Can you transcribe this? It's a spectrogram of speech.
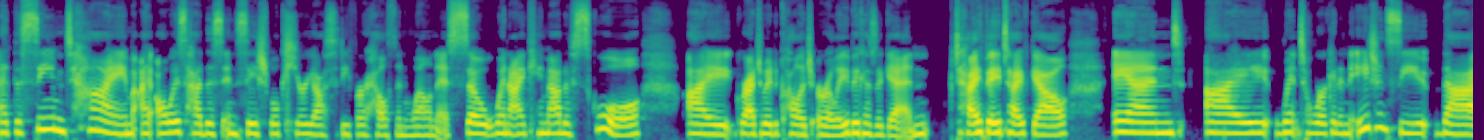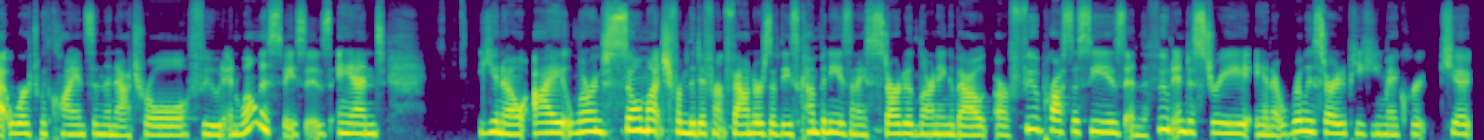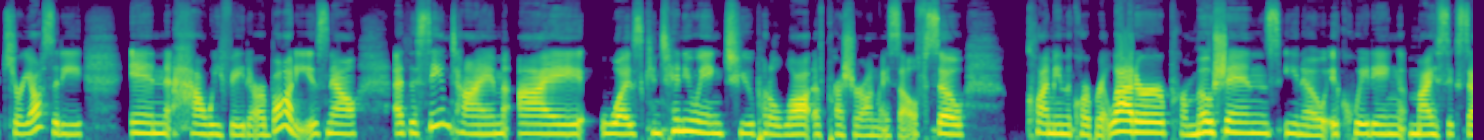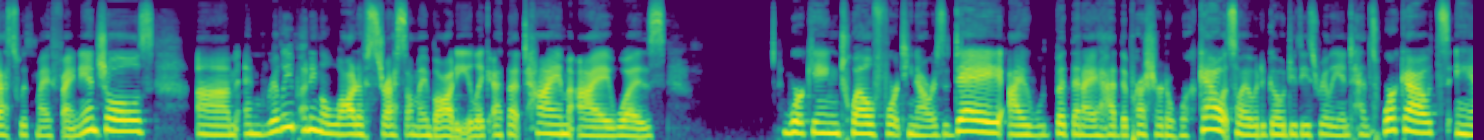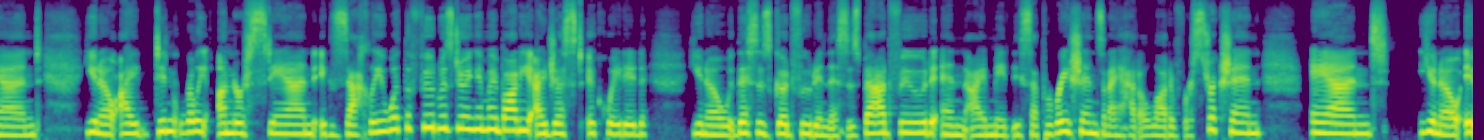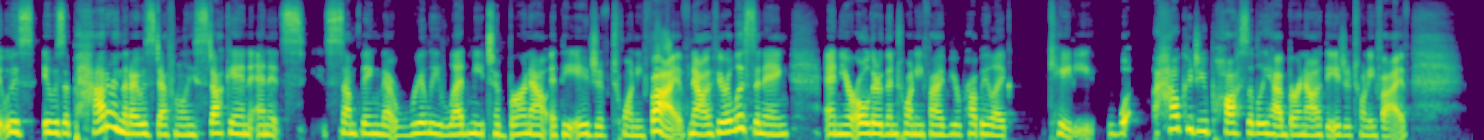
at the same time, I always had this insatiable curiosity for health and wellness. So when I came out of school, I graduated college early because, again, type A type gal. And I went to work at an agency that worked with clients in the natural food and wellness spaces. And you know, I learned so much from the different founders of these companies, and I started learning about our food processes and the food industry. And it really started piquing my curiosity in how we feed our bodies. Now, at the same time, I was continuing to put a lot of pressure on myself. So, climbing the corporate ladder, promotions, you know, equating my success with my financials, um, and really putting a lot of stress on my body. Like at that time, I was working 12 14 hours a day i but then i had the pressure to work out so i would go do these really intense workouts and you know i didn't really understand exactly what the food was doing in my body i just equated you know this is good food and this is bad food and i made these separations and i had a lot of restriction and you know it was it was a pattern that i was definitely stuck in and it's something that really led me to burnout at the age of 25 now if you're listening and you're older than 25 you're probably like katie how could you possibly have burnout at the age of 25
